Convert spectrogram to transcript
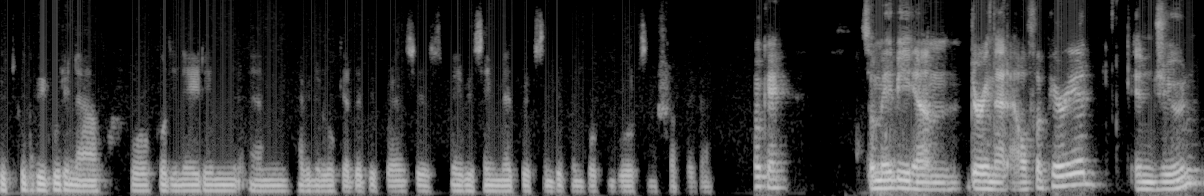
which could be good enough for coordinating and having a look at the differences, maybe same metrics in different working groups and stuff like that. okay. So maybe um, during that alpha period in June,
